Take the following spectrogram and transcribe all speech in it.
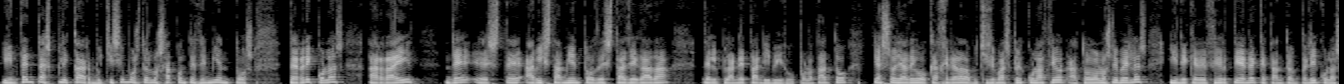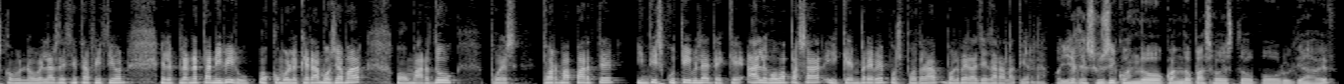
intenta explicar muchísimos de los acontecimientos terrícolas a raíz de este avistamiento, de esta llegada del planeta Nibiru. Por lo tanto, eso ya digo que ha generado muchísima especulación a todos los niveles y ni que decir tiene que tanto en películas como en novelas de ciencia ficción, el planeta Nibiru, o como le queramos llamar, o Marduk, pues forma parte indiscutible de que algo va a pasar y que en breve pues podrá volver a llegar a la Tierra. Oye Jesús, ¿y cuándo, cuándo pasó esto por última vez?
